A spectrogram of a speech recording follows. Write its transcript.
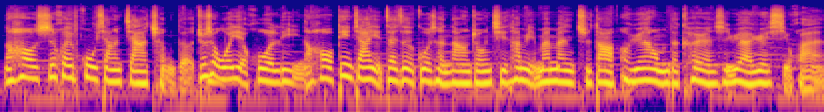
然后是会互相加成的，就是我也获利，然后店家也在这个过程当中，其实他们也慢慢知道哦，原来我们的客人是越来越喜欢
